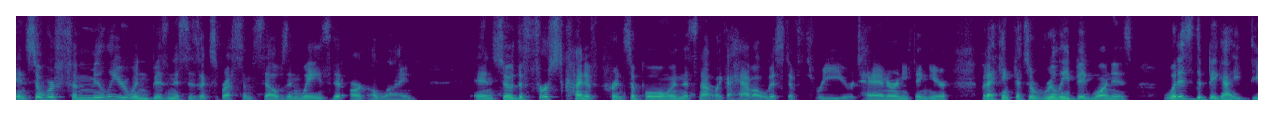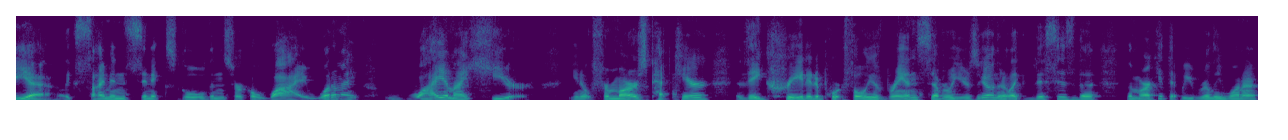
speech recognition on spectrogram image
and so we're familiar when businesses express themselves in ways that aren't aligned and so the first kind of principle, and it's not like I have a list of three or 10 or anything here, but I think that's a really big one is what is the big idea? Like Simon Sinek's golden circle. Why? What am I, why am I here? You know, for Mars Pet Care, they created a portfolio of brands several years ago, and they're like, this is the the market that we really want to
